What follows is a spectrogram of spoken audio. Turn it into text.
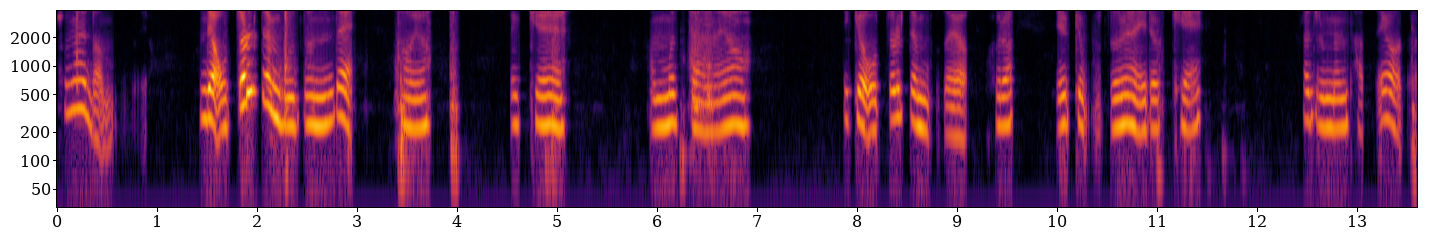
손에도 안. 근데 어쩔 땐 묻는데 저요 이렇게 안 묻잖아요. 이렇게 어쩔 땐 묻어요. 그럼 이렇게 묻으면 이렇게 해주면 다 떼어져요.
